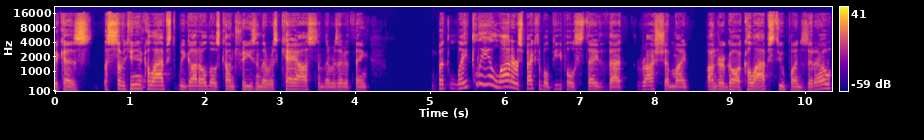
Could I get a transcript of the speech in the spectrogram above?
Because the Soviet Union collapsed, we got all those countries, and there was chaos, and there was everything. But lately, a lot of respectable people state that Russia might undergo a collapse 2.0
